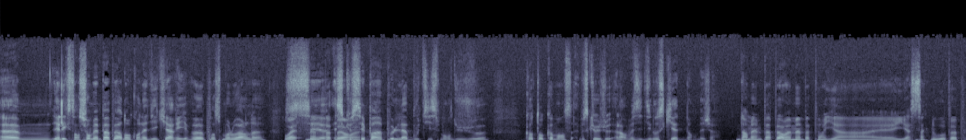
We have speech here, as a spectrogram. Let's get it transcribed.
Euh, Il y a l'extension Même pas peur, donc on a dit qu'il arrive pour Small World. Ouais, Est-ce peur, que ouais. c'est pas un peu l'aboutissement du jeu quand on commence Parce que je... alors, vas-y, dis-nous ce qu'il y a dedans déjà. Dans même pas peur, mais même pas peur, il y a, y a cinq nouveaux peuples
